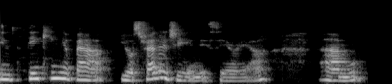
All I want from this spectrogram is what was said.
in thinking about your strategy in this area, um,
